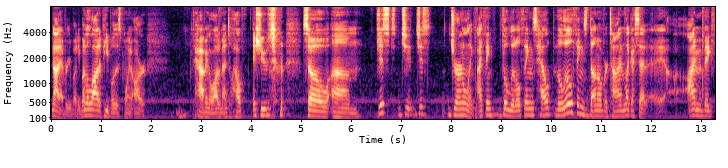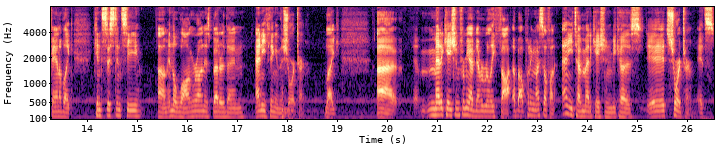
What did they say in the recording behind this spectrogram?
not everybody, but a lot of people at this point are having a lot of mental health issues. so um, just j- just journaling. I think the little things help. The little things done over time. Like I said, I'm a big fan of like consistency. Um, in the long run is better than anything in the short term. Like uh, medication for me, I've never really thought about putting myself on any type of medication because it's short term. It's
